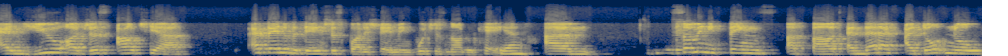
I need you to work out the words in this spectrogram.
and you are just out here. At the end of the day, it's just body shaming, which is not okay. Yeah. Um, so many things about, and that I, I don't know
